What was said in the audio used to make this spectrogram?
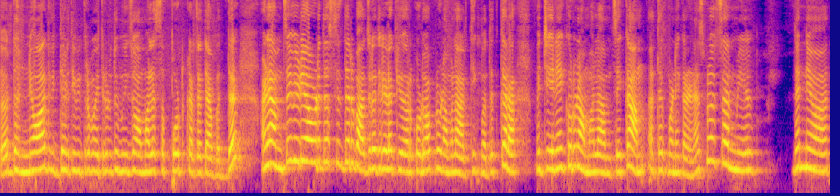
तर धन्यवाद विद्यार्थी मित्र मैत्रिणी तुम्ही जो आम्हाला सपोर्ट करता त्याबद्दल. आणि आमचे व्हिडिओ आवडत असतील तर बाजूला दिलेला क्यू आर कोड वापरून आम्हाला आर्थिक मदत करा. जेणेकरून आम्हाला आमचे काम अथकपणे करण्यास प्रोत्साहन मिळेल. धन्यवाद.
